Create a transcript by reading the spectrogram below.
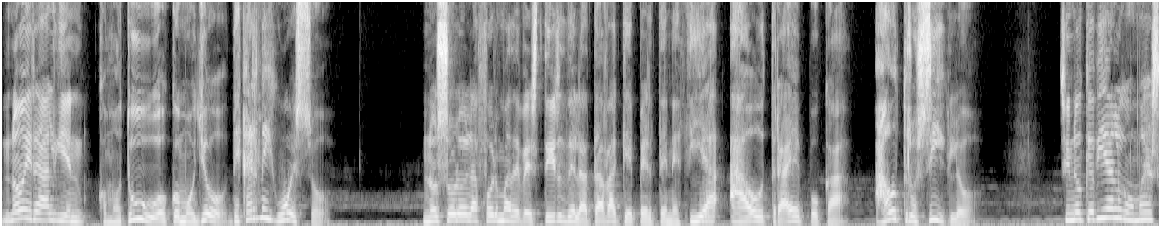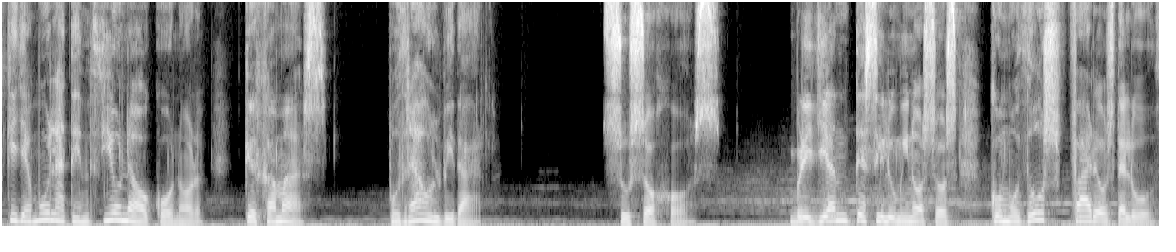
No era alguien como tú o como yo, de carne y hueso. No solo la forma de vestir delataba que pertenecía a otra época, a otro siglo, sino que había algo más que llamó la atención a O'Connor, que jamás podrá olvidar. Sus ojos brillantes y luminosos, como dos faros de luz.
